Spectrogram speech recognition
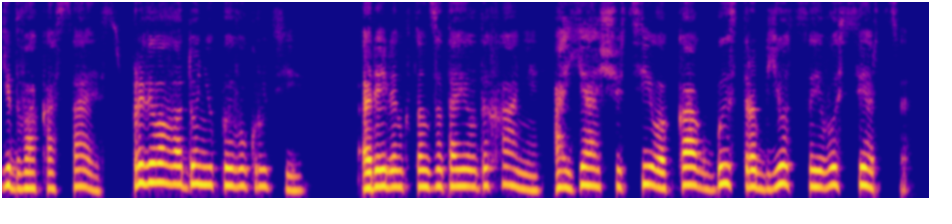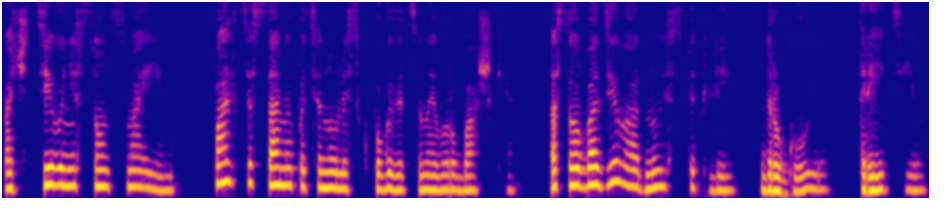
едва касаясь, провела ладонью по его груди. Рейлингтон затаил дыхание, а я ощутила, как быстро бьется его сердце, почти в унисон с моим. Пальцы сами потянулись к пуговице на его рубашке. Освободила одну из петли, другую, третью.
